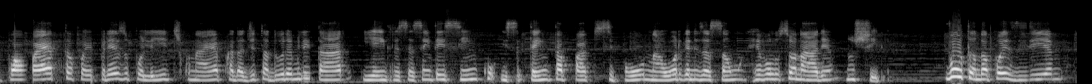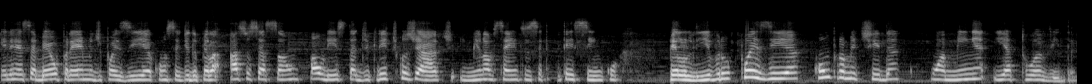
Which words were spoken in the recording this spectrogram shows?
O poeta foi preso político na época da ditadura militar e entre 65 e 70 participou na organização revolucionária no Chile. Voltando à poesia, ele recebeu o prêmio de poesia concedido pela Associação Paulista de Críticos de Arte em 1975 pelo livro Poesia Comprometida com a Minha e a Tua Vida.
